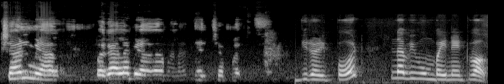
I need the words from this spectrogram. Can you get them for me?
क्षण मिळाला बघायला मिळाला मला त्यांच्यामुळेच. ब्युरो रिपोर्ट नवी मुंबई नेटवर्क.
